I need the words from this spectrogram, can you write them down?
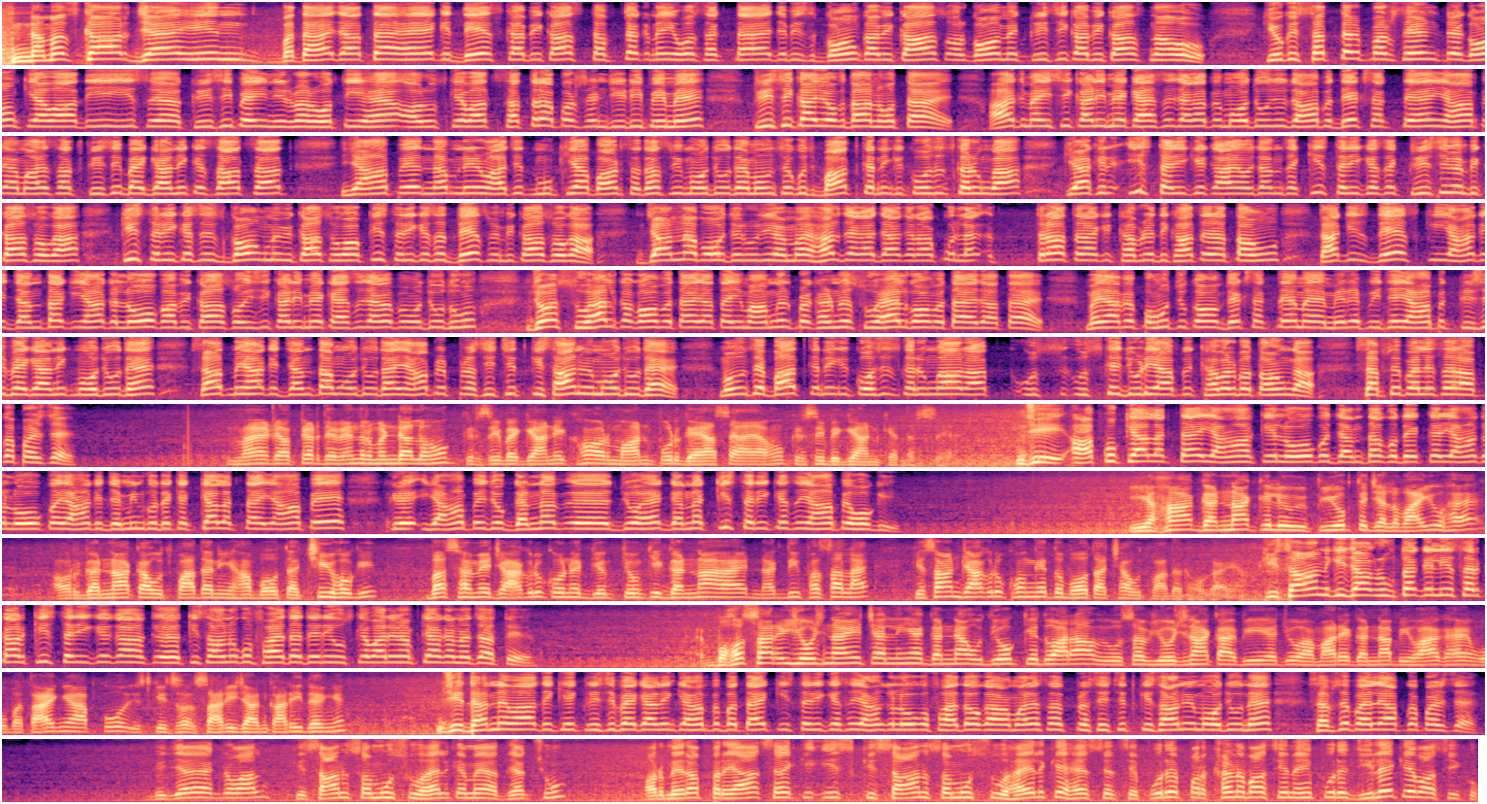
नमस्कार जय हिंद। बताया जाता है कि देश का विकास तब तक नहीं हो सकता है जब इस गाँव का विकास और गाँव में कृषि का विकास ना हो। क्योंकि 70 परसेंट गाँव की आबादी इस कृषि पे ही निर्भर होती है और उसके बाद 17 परसेंट जीडीपी में कृषि का योगदान होता है। आज मैं इसी कड़ी में एक ऐसे जगह पे मौजूद हूँ जहाँ पे देख सकते हैं, यहाँ पे हमारे साथ कृषि वैज्ञानिक के साथ साथ यहाँ पे नवनिर्वाचित मुखिया वार्ड सदस्य भी मौजूद है। मैं उनसे कुछ बात करने की कोशिश करूँगा कि आखिर इस तरीके का आयोजन से किस तरीके से कृषि में विकास होगा, किस तरीके से इस गाँव में विकास होगा और किस तरीके से देश में विकास होगा, जानना बहुत ज़रूरी है। मैं हर जगह जाकर आपको लग... तरह तरह की खबरें दिखाते रहता हूँ, ताकि इस देश की यहाँ के जनता, की यहाँ के लोगों का विकास हो। इसी कड़ी में एक ऐसे जगह पर मौजूद हूँ, जो सुहेल का गाँव बताया जाता है। इमामगंज प्रखंड में सुहेल गाँव बताया जाता है। मैं यहाँ पे पहुँच चुका हूँ देख सकते हैं, मैं मेरे पीछे यहाँ पे कृषि वैज्ञानिक मौजूद है, साथ में यहाँ के जनता मौजूद है, यहाँ पे प्रशिक्षित किसान भी मौजूद है। मैं उनसे बात करने की कोशिश करूँगा और आप उस, उसके जुड़ी आपकी खबर बताऊँगा। सबसे पहले सर, आपका परिचय। मैं डॉक्टर देवेंद्र मंडल हूँ कृषि वैज्ञानिक हूँ और मानपुर गया से आया हूँ कृषि विज्ञान केंद्र से। जी आपको क्या लगता है यहाँ के लोगों को जनता को देखकर यहाँ के लोगों को यहाँ के ज़मीन को देखकर क्या लगता है यहाँ पे यहाँ पे जो गन्ना जो है गन्ना किस तरीके से यहाँ पे होगी? यहाँ गन्ना के लिए उपयुक्त जलवायु है और गन्ना का उत्पादन यहाँ बहुत अच्छी होगी। बस हमें जागरूक होने क्योंकि गन्ना है नकदी फ़सल है किसान जागरूक होंगे तो बहुत अच्छा उत्पादन होगा यहाँ। किसान की जागरूकता के लिए सरकार किस तरीके का किसानों को फ़ायदा दे रही है उसके बारे में आप क्या कहना चाहते हैं? बहुत सारी योजनाएँ चल रही हैं गन्ना उद्योग के द्वारा वो सब योजना का भी है जो हमारे गन्ना विभाग है वो बताएँगे आपको इसकी सारी जानकारी देंगे। जी धन्यवाद। देखिए कृषि वैज्ञानिक यहाँ पे बताए किस तरीके से यहाँ के लोगों को फ़ायदा होगा। हमारे साथ प्रशिक्षित किसान भी मौजूद हैं। सबसे पहले आपका परिचय। विजय अग्रवाल किसान समूह सुहेल के मैं अध्यक्ष हूँ और मेरा प्रयास है कि इस किसान समूह सुहेल के हैसियत से पूरे प्रखंडवासी नहीं पूरे ज़िले के वासी को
